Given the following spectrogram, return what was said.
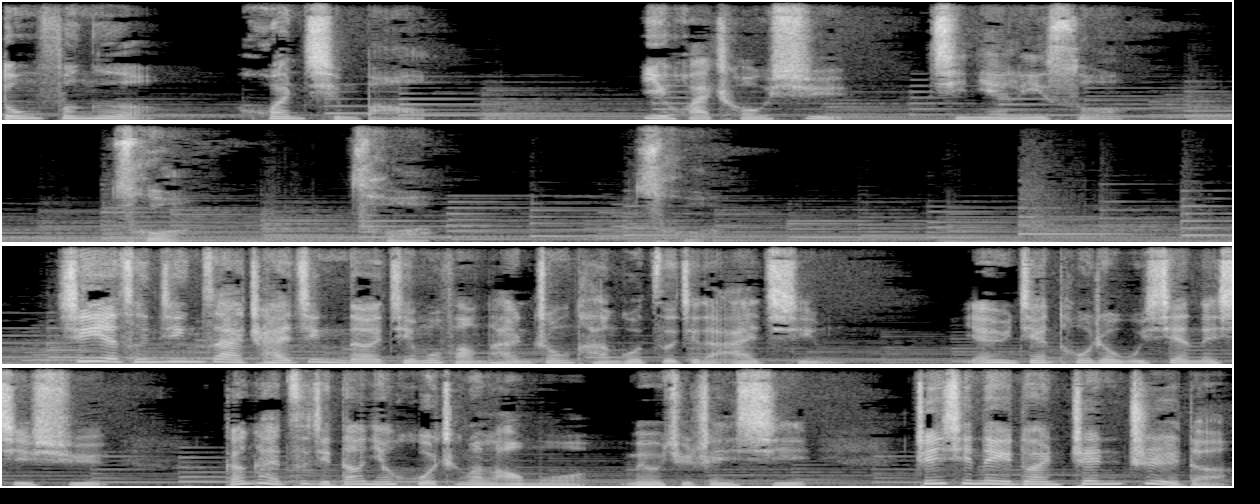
东风恶，欢情薄，一怀愁绪，几年离索。错，错，错。”星爷曾经在柴静的节目访谈中谈过自己的爱情，言语间透着无限的唏嘘，感慨自己当年活成了劳模，没有去珍惜，珍惜那一段真挚的。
